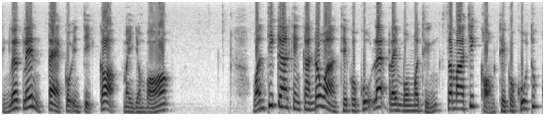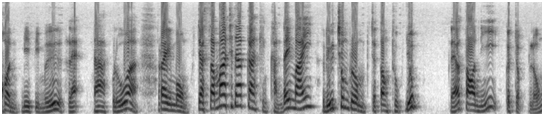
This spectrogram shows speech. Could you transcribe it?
ถึงเลิกเล่น แต่โกอนจิก็ไม่ยอมบอก วันที่การแข่งขันระหว่างเทโคคุและไรมงมาถึงสมาชิกของเทโคคุทุกคนมีฝีมือและน่ากลัว ไรมงจะสามารถชนะการแข่งขันได้ไหม หรือชมรมจะต้องถูกยุบ แล้วตอนนี้ก็จบลง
